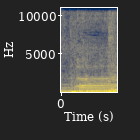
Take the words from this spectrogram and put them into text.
lose.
